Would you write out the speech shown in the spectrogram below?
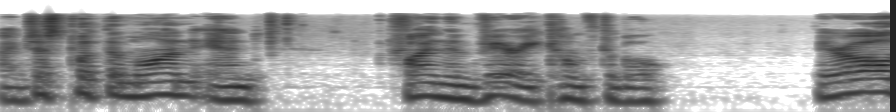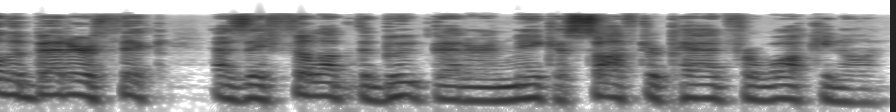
I've just put them on and find them very comfortable. They're all the better thick as they fill up the boot better and make a softer pad for walking on.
